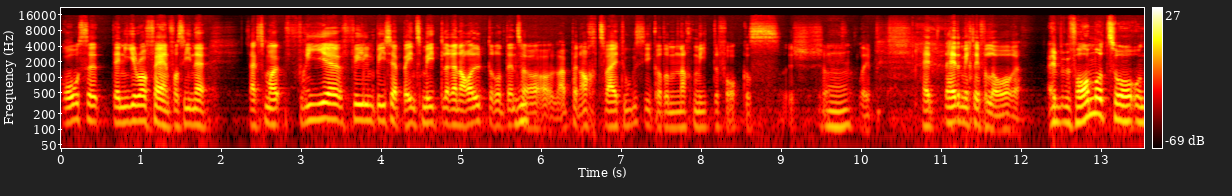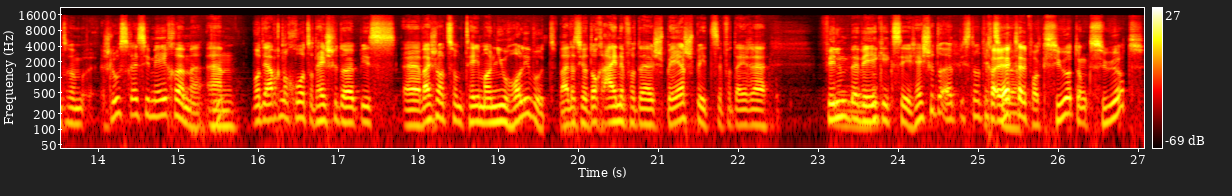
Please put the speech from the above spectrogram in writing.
großer De Niro-Fan von seinen, sag's mal, frühen Filmen bis etwa ins mittlere Alter und dann so etwa nach 2000 oder nach Mitte Focus. Ist schon ein bisschen, hat, da hat er mich ein bisschen verloren. Bevor wir zu unserem Schlussresümee kommen, ähm, wollte ich einfach noch kurz, oder hast du da etwas, äh, weißt du noch zum Thema New Hollywood? Weil das ja doch eine von der Speerspitzen von dieser Filmbewegung ist. Hast du da etwas noch Ich dazu? habe ehrlich gesagt einfach gesucht und gesucht,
